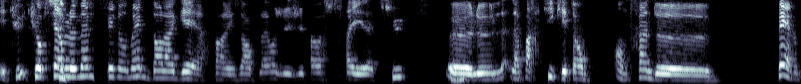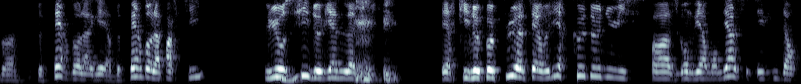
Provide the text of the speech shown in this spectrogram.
et tu, tu observes le même phénomène dans la guerre, par exemple. Moi, j'ai j'ai pas travaillé là-dessus. Euh, le- la partie qui est en, en train de perdre, de perdre la guerre, de perdre la partie, lui aussi devient de la nuit. C'est-à-dire qu'il ne peut plus intervenir que de nuit. Pendant la Seconde Guerre mondiale, c'est évident.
